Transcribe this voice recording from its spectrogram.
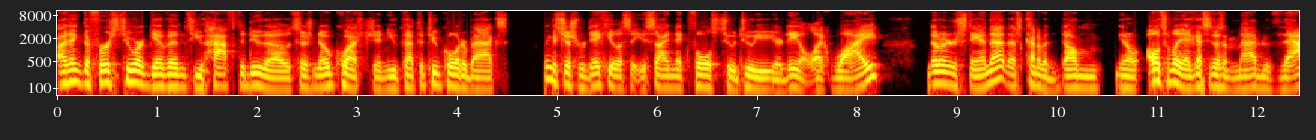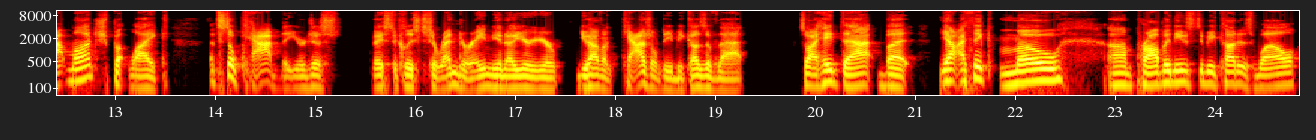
I think the first two are givens. You have to do those. There's no question. You cut the two quarterbacks. I think it's just ridiculous that you signed Nick Foles to a two year deal. Like, why? They don't understand that. That's kind of a dumb, you know, ultimately, I guess it doesn't matter that much, but like, that's still cap that you're just basically surrendering. You know, you're, you're, you have a casualty because of that. So I hate that. But yeah, I think Mo, um, probably needs to be cut as well,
